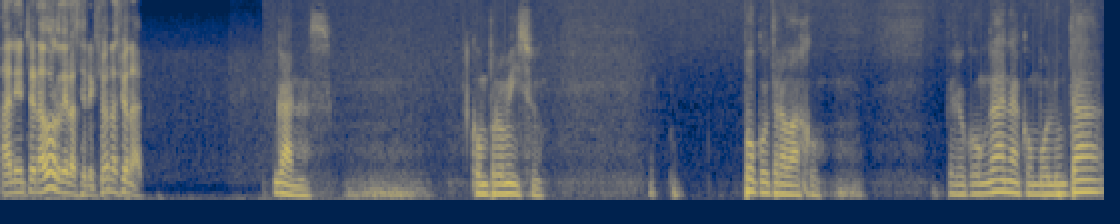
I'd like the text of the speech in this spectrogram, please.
al entrenador de la selección nacional ganas, compromiso, poco trabajo, pero con ganas, con voluntad,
